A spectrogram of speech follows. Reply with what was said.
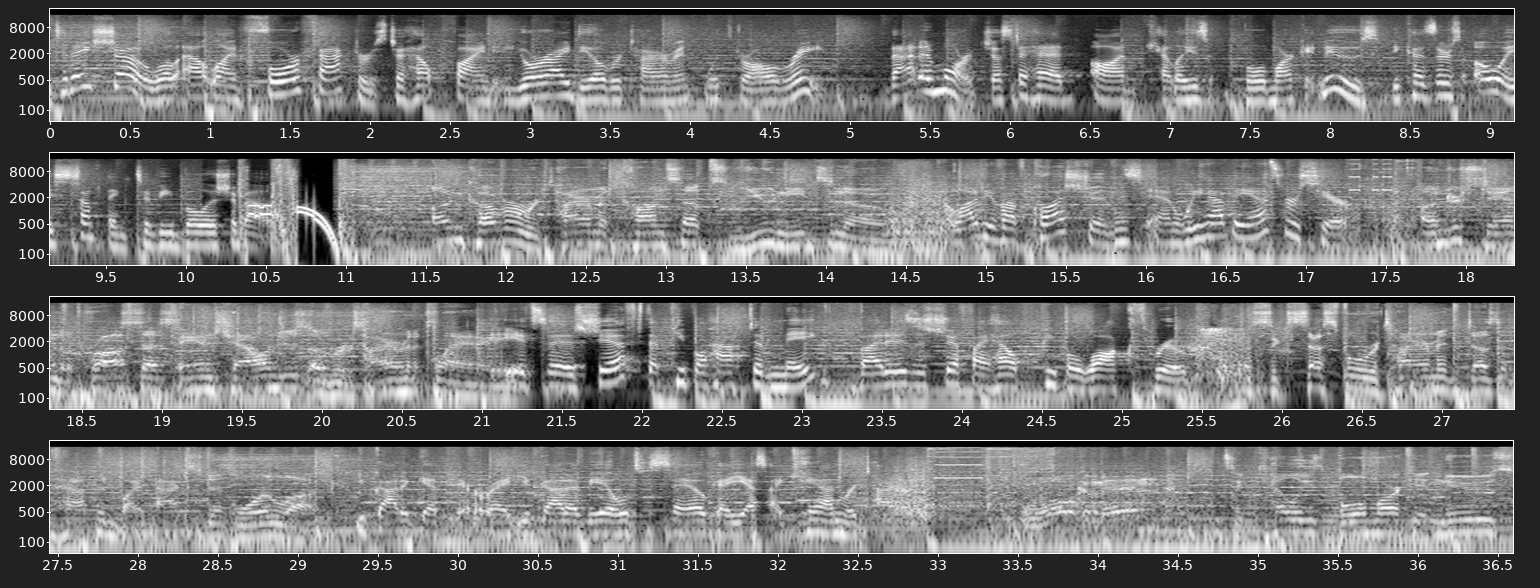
On today's show, we'll outline four factors to help find your ideal retirement withdrawal rate. That and more just ahead on Kelly's Bull Market News because there's always something to be bullish about. Uncover retirement concepts you need to know. A lot of you have questions, and we have the answers here. Understand the process and challenges of retirement planning. It's a shift that people have to make, but it is a shift I help people walk through. A successful retirement doesn't happen by accident or luck. You've got to get there, right? You've got to be able to say, okay, yes, I can retire. Welcome in to Kelly's Bull Market News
